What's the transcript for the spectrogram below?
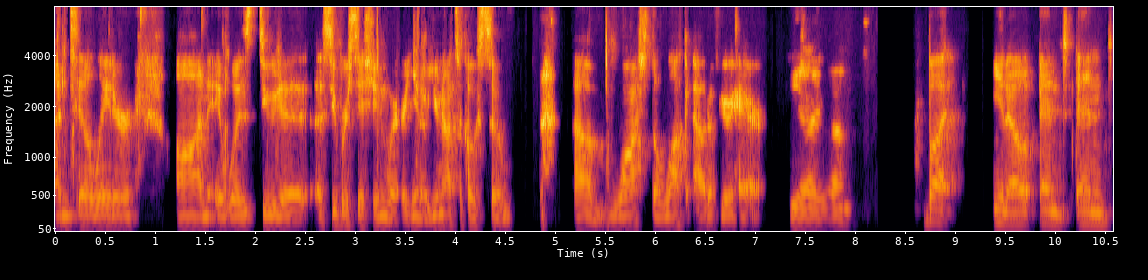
until later on it was due to a superstition where you know you're not supposed to um, wash the luck out of your hair yeah yeah but you know and and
